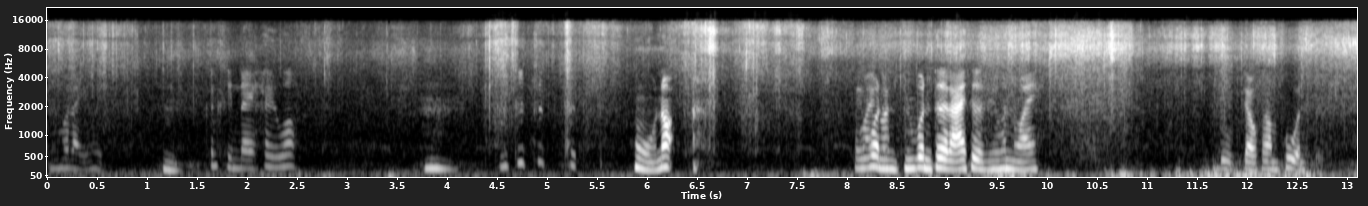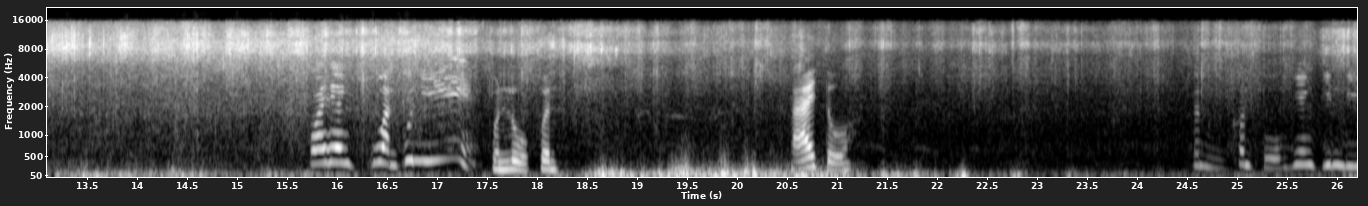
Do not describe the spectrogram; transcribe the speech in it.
มันเมื่อไหร่มืดขึ้นขึ้นได้ใครวะตึ๊ดตึ๊ดตึ๊ดหูเนาะไปวนวนเธอร้ายเธอสิมันน้อยดูเจ้าคำพูด ปล่อยเฮงอ้วนผู้นี้คนลูกเพิ่นร้ายตัวคนคนปลูกเฮงกินดี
